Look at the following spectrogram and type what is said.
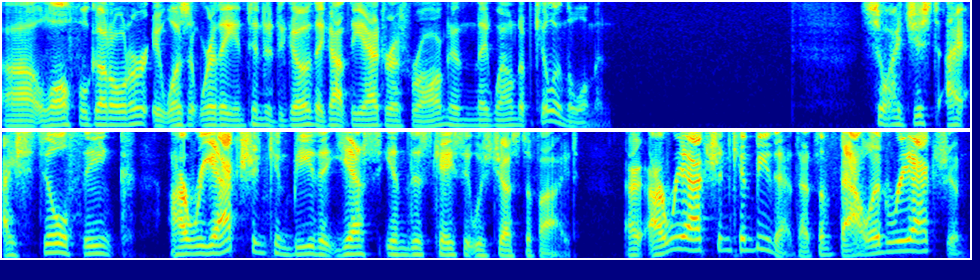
Uh, lawful gun owner. It wasn't where they intended to go. They got the address wrong and they wound up killing the woman. So I just, I, I still think our reaction can be that, yes, in this case, it was justified. Our, our reaction can be that. That's a valid reaction.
